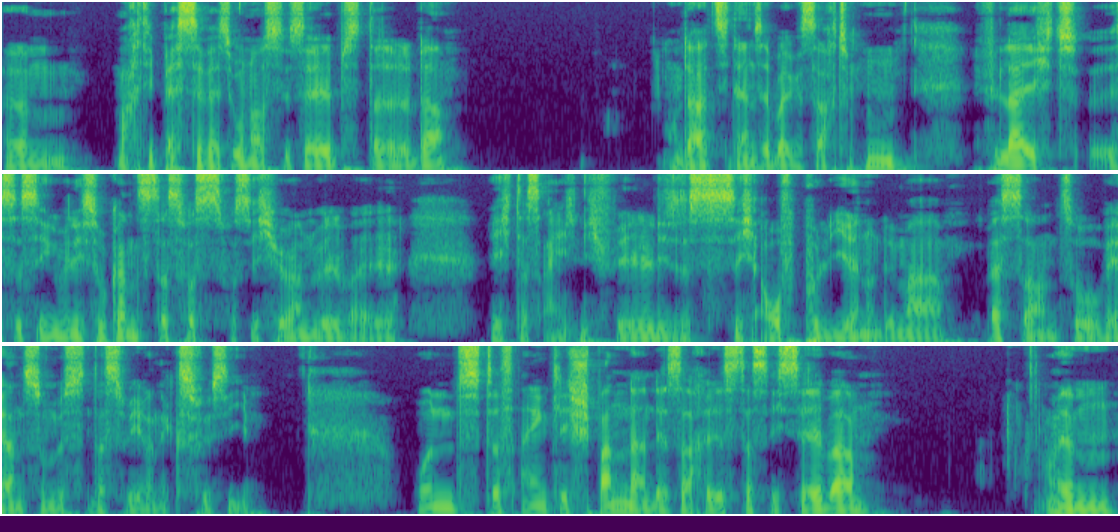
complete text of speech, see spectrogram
ähm, mach die beste Version aus dir selbst, da, da, da. Und da hat sie dann selber gesagt, hm, vielleicht ist es irgendwie nicht so ganz das, was, was ich hören will, weil ich das eigentlich nicht will, dieses sich aufpolieren und immer besser und so werden zu müssen, das wäre nichts für sie. Und das eigentlich Spannende an der Sache ist, dass ich selber ähm,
